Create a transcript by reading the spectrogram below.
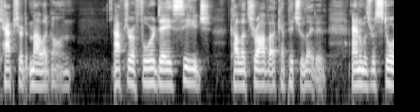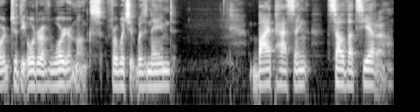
captured Malagon. After a four day siege, Calatrava capitulated and was restored to the order of warrior monks for which it was named. Bypassing Salvatierra,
